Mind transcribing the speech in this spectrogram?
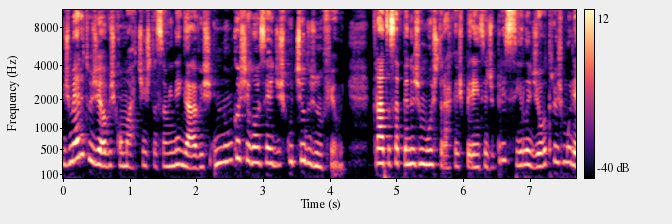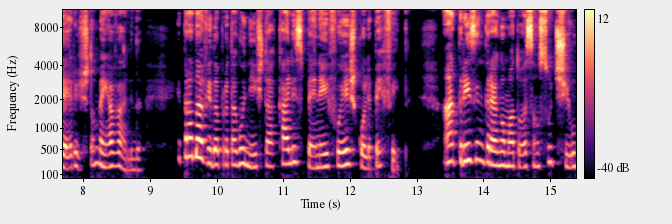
Os méritos de Elvis como artista são inegáveis e nunca chegam a ser discutidos no filme. Trata-se apenas de mostrar que a experiência de Priscila e de outras mulheres também é válida. E para dar vida à protagonista, Kylie Spenney foi a escolha perfeita. A atriz entrega uma atuação sutil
